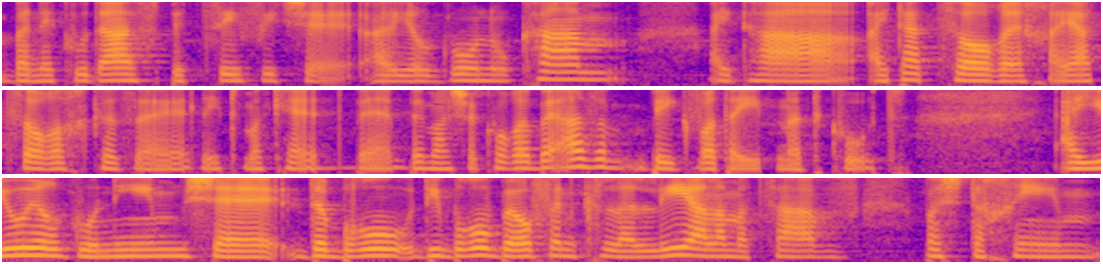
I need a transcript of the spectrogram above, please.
בנקודה הספציפית שהארגון הוקם, הייתה, הייתה צורך, היה צורך כזה להתמקד במה שקורה בעזה בעקבות ההתנתקות. היו ארגונים שדיברו באופן כללי על המצב בשטחים,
